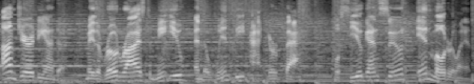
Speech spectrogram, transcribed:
I'm Jarod DeAnda. May the road rise to meet you and the wind be at your back. We'll see you again soon in Motorland.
